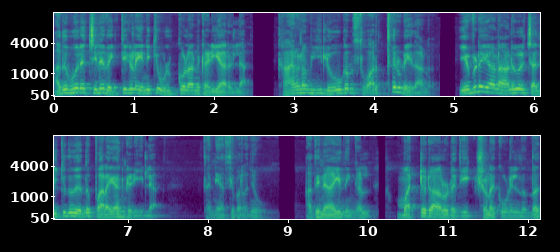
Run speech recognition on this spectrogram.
അതുപോലെ ചില വ്യക്തികളെ എനിക്ക് ഉൾക്കൊള്ളാൻ കഴിയാറില്ല. കാരണം ഈ ലോകം സ്വാർത്ഥരുടേതാണ്. എവിടെയാണ് ആളുകൾ ചതിക്കുന്നത് എന്ന് പറയാൻ കഴിയില്ല. സന്യാസി പറഞ്ഞു അതിനായി നിങ്ങൾ മറ്റൊരാളുടെ വീക്ഷണകോണിൽ നിന്ന്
